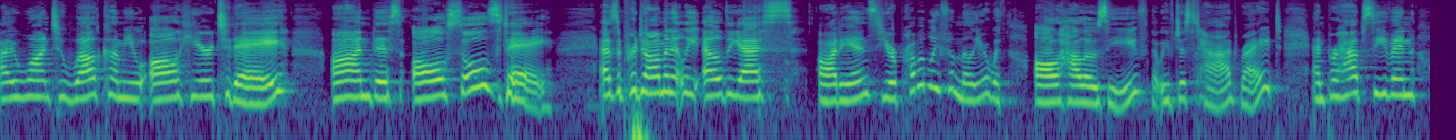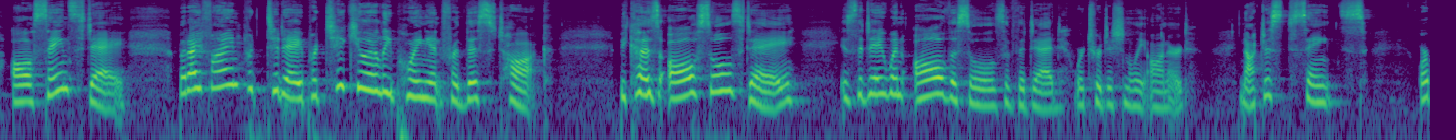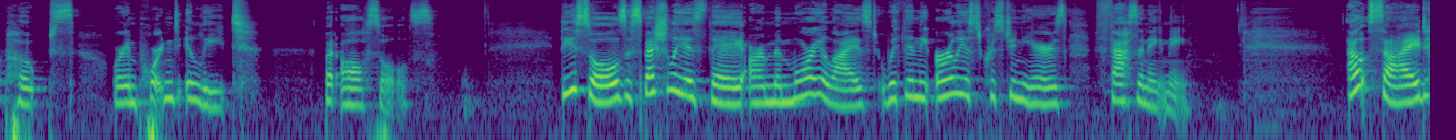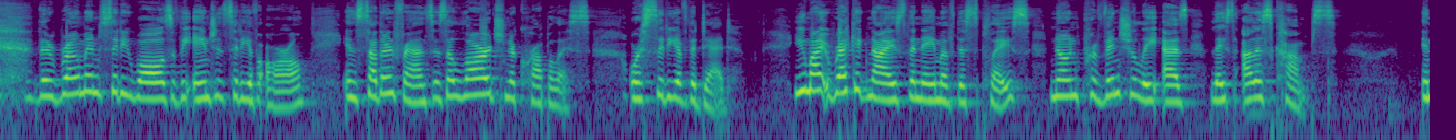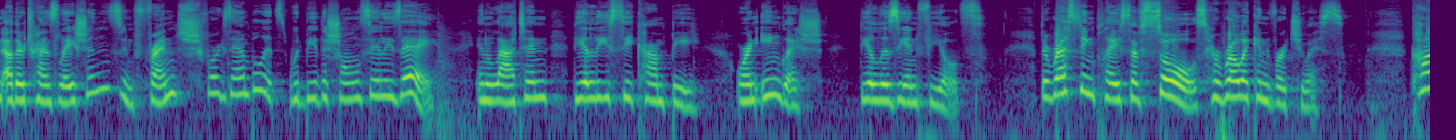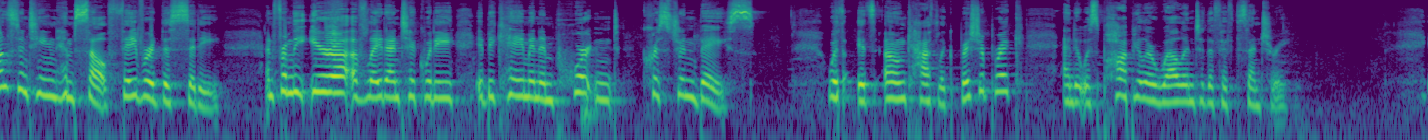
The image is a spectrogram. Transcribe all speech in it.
I want to welcome you all here today on this All Souls Day. As a predominantly LDS audience, you're probably familiar with All Hallows Eve that we've just had, right? And perhaps even All Saints Day. But I find today particularly poignant for this talk because All Souls Day is the day when all the souls of the dead were traditionally honored, not just saints or popes or important elite, but all souls. These souls, especially as they are memorialized within the earliest Christian years, fascinate me. Outside the Roman city walls of the ancient city of Arles in southern France is a large necropolis, or city of the dead. You might recognize the name of this place, known provincially as Les Alyscamps. In other translations, in French, for example, it would be the Champs Elysees in Latin, the Elysii Campi, or in English, the Elysian Fields, the resting place of souls, heroic and virtuous. Constantine himself favored this city, and from the era of late antiquity, it became an important Christian base with its own Catholic bishopric, and it was popular well into the fifth century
